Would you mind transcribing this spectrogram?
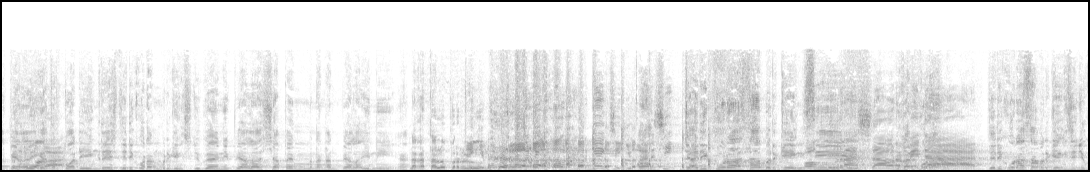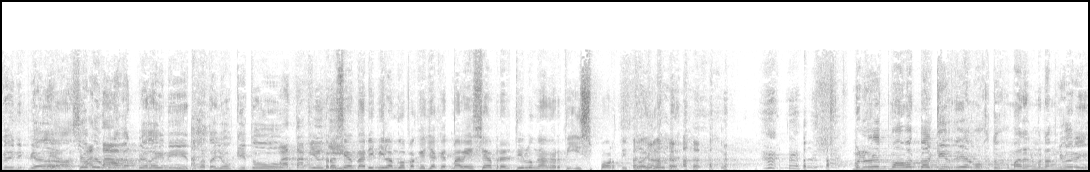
piala Tertua. liga tertua di Inggris jadi kurang bergengsi juga ini piala siapa yang memenangkan piala ini? Lah kata lu perlu. gimana? Lu tadi kurang bergengsi gimana sih? Jadi kurasa bergengsi. Oh, Kurasa, orang Bukan Medan. kurang. Jadi kurasa bergengsi juga ini piala. Ya, Siapa yang mantap. memenangkan piala ini? Itu kata Yogi tuh. Mantap Yogi. Terus yang tadi bilang gue pakai jaket Malaysia berarti lu nggak ngerti e-sport itu aja udah. Menurut Muhammad Bagir dia waktu kemarin menang juga nih.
